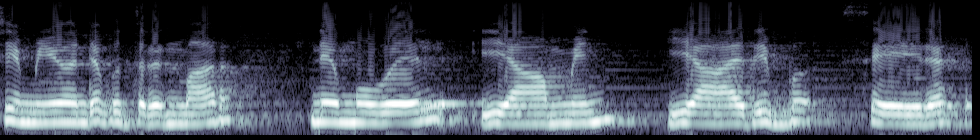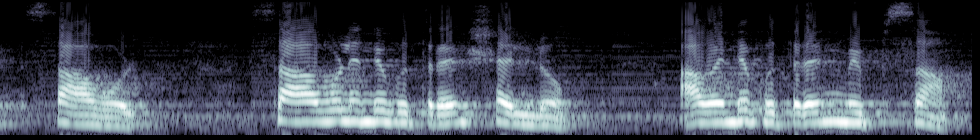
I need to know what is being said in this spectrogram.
ഷിമിയോന്റെ പുത്രന്മാർ നെമുവേൽ യാമിൻ യാരിബ് സേരഹ് സാവോൾ. സാവോളിന്റെ പുത്രൻ ഷല്ലൂം അവന്റെ പുത്രൻ മിപ്സാം.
